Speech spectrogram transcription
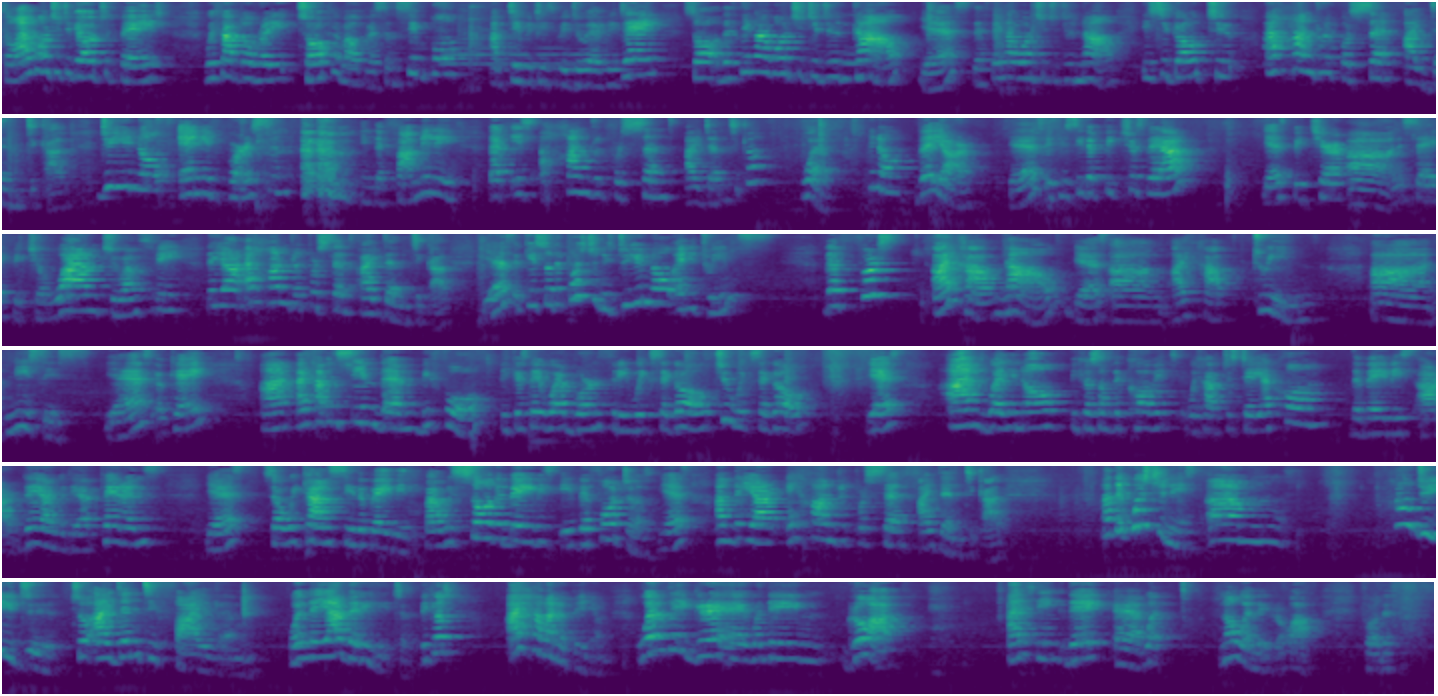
So I want you to go to page. We have already talked about present simple, activities we do every day. So the thing I want you to do now, yes, the thing I want you to do now is to go to 100% identical. Do you know any person in the family that is 100% identical? Well, you know, they are. Yes, if you see the pictures there, yes, picture, uh, let's say picture one, two, and three, they are 100% identical. Yes, okay, so the question is, do you know any twins? The first I have now, yes, um, I have twins uh, nieces. Yes, okay? And I haven't seen them before because they were born three weeks ago, two weeks ago. Yes, and well, you know, because of the COVID, we have to stay at home. The babies are there with their parents. Yes, so we can't see the babies, but we saw the babies in the photos. Yes, and they are a hundred percent identical. And the question is, um, how do you do to identify them when they are very little? Because I have an opinion. When they grow, when they grow up, I think they uh, well, not when they grow up. For the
